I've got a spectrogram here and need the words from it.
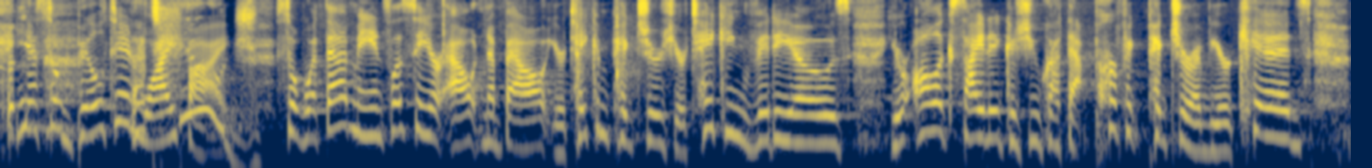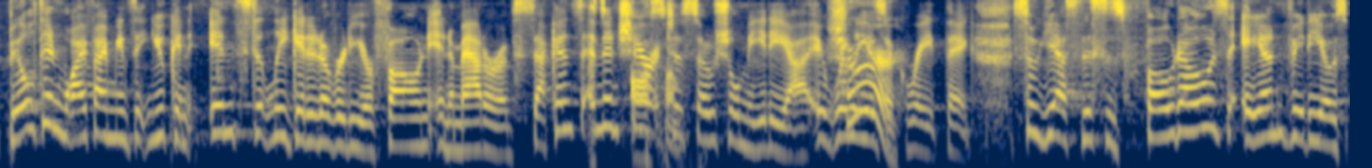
yeah, so built-in Wi-Fi. Huge. So what that means, let's say you're out and about, you're taking pictures, you're taking videos, you're all excited because you got that perfect picture of your kids. Built-in Wi-Fi means that you can instantly get it over to your phone in a matter of seconds and then share awesome. it to social media. It really sure. is a great thing. So yes, this is photos and videos,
